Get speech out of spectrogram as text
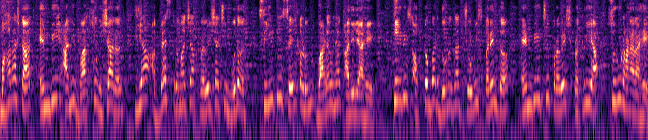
महाराष्ट्रात एम बी आणि वास्तू विशारद या अभ्यासक्रमाच्या प्रवेशाची मुदत सीईटी सेलकडून वाढवण्यात आलेली आहे. तेवीस ऑक्टोबर दोन हजार चोवीसपर्यंत एम बी एची प्रवेश प्रक्रिया सुरू राहणार आहे.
